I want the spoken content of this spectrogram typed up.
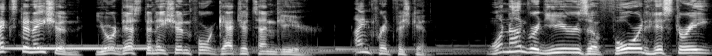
Techstination, your destination for gadgets and gear. I'm Fred Fishkin. 100 years of Ford history,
